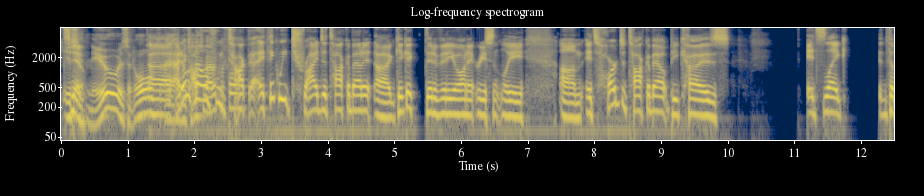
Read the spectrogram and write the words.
is new. it new? Is it old? Uh, I don't know if we before? talked. I think we tried to talk about it. Uh, Giga did a video on it recently. Um, it's hard to talk about because it's like the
